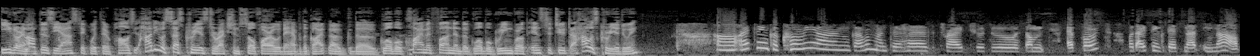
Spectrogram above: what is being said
eager and enthusiastic with their policies. How do you assess Korea's direction so far? They have the, uh, the Global Climate Fund and the Global Green Growth Institute. How is Korea doing? Uh, I think uh, Korean government has tried to do some effort, but I think that's not enough.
